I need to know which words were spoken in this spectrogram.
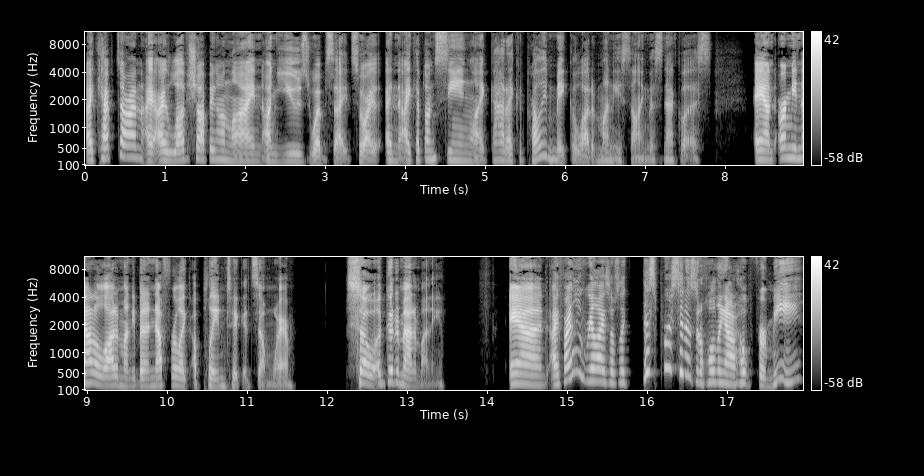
I kept on, I, I love shopping online on used websites. So I, and I kept on seeing like, God, I could probably make a lot of money selling this necklace. And, or I mean, not a lot of money, but enough for like a plane ticket somewhere. So a good amount of money. And I finally realized I was like, this person isn't holding out hope for me.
